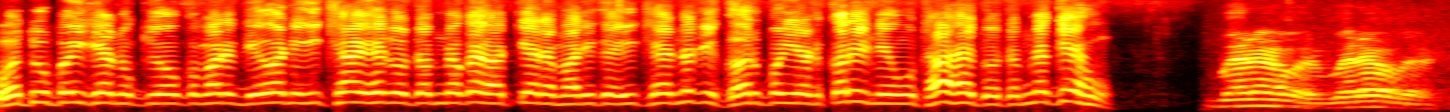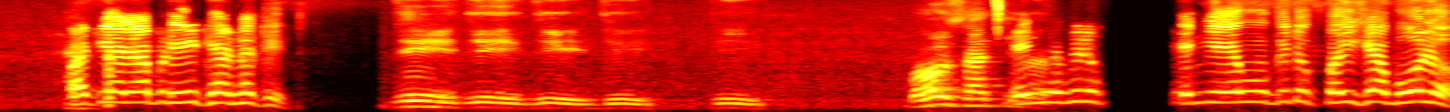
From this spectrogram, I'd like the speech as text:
વધુ પૈસાનું કહો કે મારે દેવાની ઈચ્છા છે તો તમને કહે અત્યારે મારી કઈ ઈચ્છા નથી. ઘર પરિવાર કરીને હું થાય તો તમને કહેવું. બરાબર બરાબર. અત્યારે આપણી ઈચ્છા નથી. જી જી જી જી જી. બહુ સાચી એને એવું કીધું પૈસા બોલો.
